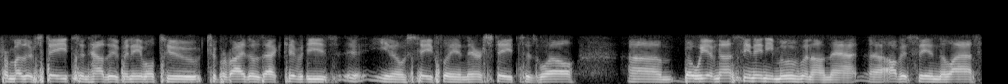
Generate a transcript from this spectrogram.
from other states and how they've been able to to provide those activities, uh, you know, safely in their states as well. Um, but we have not seen any movement on that. Uh, obviously, in the last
